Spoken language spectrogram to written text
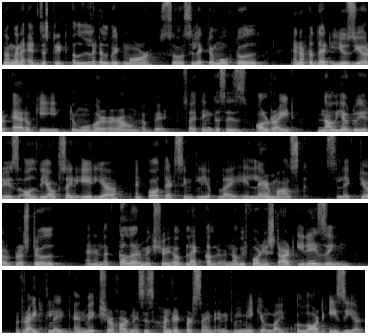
Now I'm going to adjust it a little bit more. So select your move tool and after that use your arrow key to move her around a bit. So I think this is all right. Now we have to erase all the outside area and for that simply apply a layer mask. Select your brush tool and in the color make sure you have black color. Now before you start erasing right click and make sure hardness is 100% and it will make your life a lot easier.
